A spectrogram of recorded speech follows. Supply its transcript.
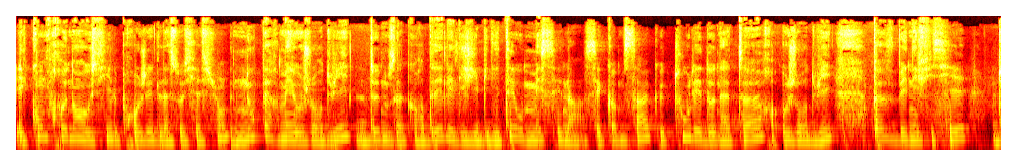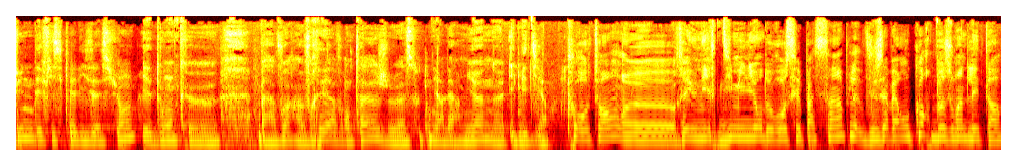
et comprenant aussi le projet de l'association, nous permet aujourd'hui de nous accorder l'éligibilité au mécénat. C'est comme ça que tous les donateurs aujourd'hui peuvent bénéficier d'une défiscalisation et donc euh, bah, avoir un vrai avantage à soutenir l'Hermione immédiat. Pour autant, euh, réunir 10 millions d'euros, c'est pas simple. Vous avez encore besoin de l'État.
